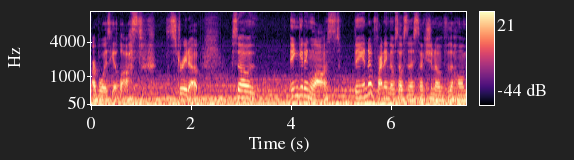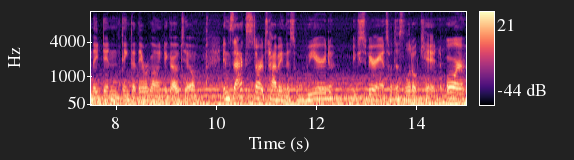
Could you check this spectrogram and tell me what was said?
our boys get lost. Straight up. So, in getting lost, they end up finding themselves in a section of the home they didn't think that they were going to go to. And Zach starts having this weird experience with this little kid, or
